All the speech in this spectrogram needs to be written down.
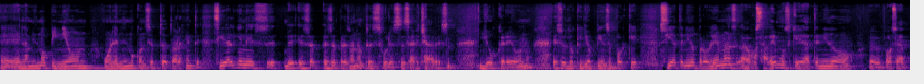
eh, en la misma opinión o en el mismo concepto de toda la gente. Si alguien es eh, esa, esa persona, pues es Julio César Chávez. Yo creo, ¿no? Eso es lo que yo pienso, porque si ha tenido problemas, ah, sabemos que ha tenido, eh, o sea,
